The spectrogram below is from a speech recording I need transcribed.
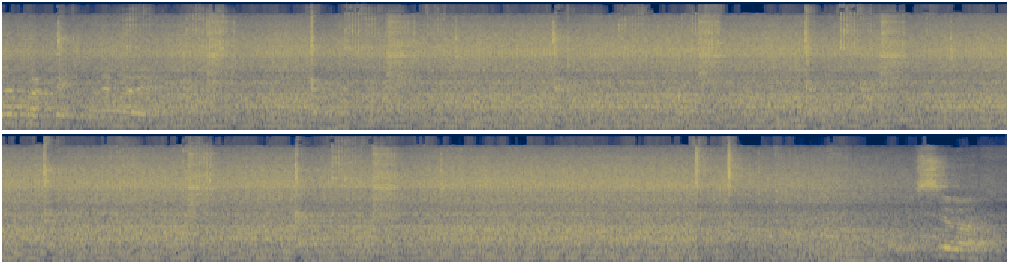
Вже практично не бере. Все.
